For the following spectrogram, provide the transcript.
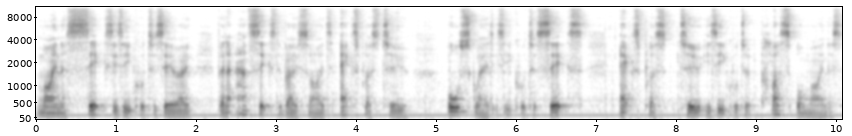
minus 6 is equal to 0, then I add 6 to both sides, x plus 2 all squared is equal to 6, x plus 2 is equal to plus or minus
